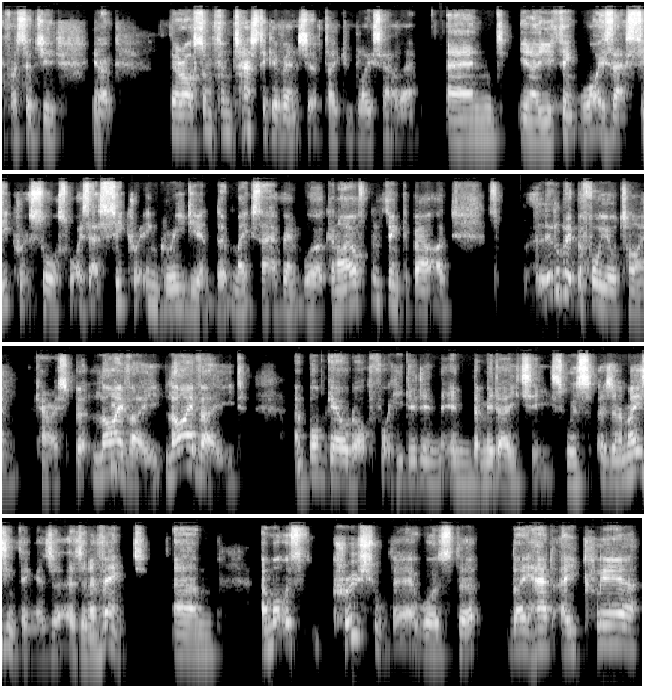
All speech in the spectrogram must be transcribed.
if I said to you, you know, there are some fantastic events that have taken place out there. And you know, you think, what is that secret sauce? What is that secret ingredient that makes that event work? And I often think about a, a little bit before your time, Karis, but Live Aid, Live Aid, and Bob Geldof, what he did in in the mid '80s was as an amazing thing as a, as an event. Um, and what was crucial there was that they had a clear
